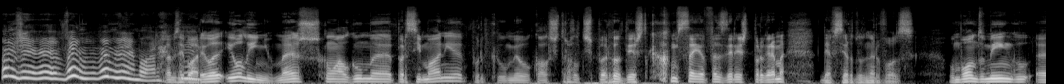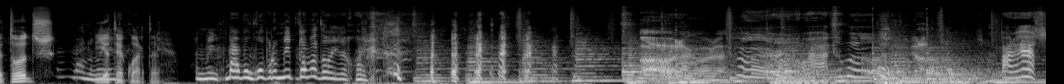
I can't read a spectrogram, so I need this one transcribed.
Vamos, eh, vamos, vamos embora. Vamos embora. Eu, eu alinho, mas com alguma parcimónia, porque o meu colesterol disparou desde que comecei a fazer este programa. Deve ser do nervoso. Um bom domingo a todos Bom e domingo. até quarta. Quando me tomava um compromisso, toma dois agora. Ora, agora. Ah, Parece.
